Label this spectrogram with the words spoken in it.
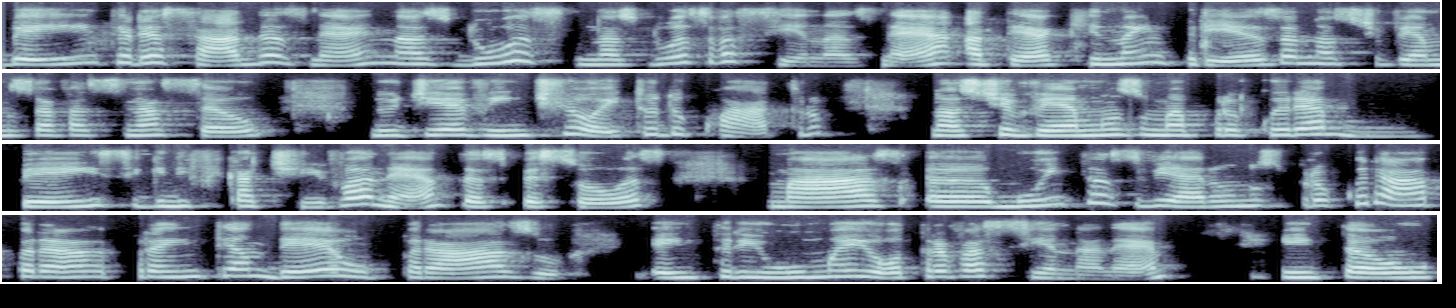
bem interessadas, né, nas duas, nas duas vacinas, né, até aqui na empresa nós tivemos a vacinação no dia 28 do 4, nós tivemos uma procura bem significativa, né, das pessoas, mas uh, muitas vieram nos procurar para entender o prazo entre uma e outra vacina, né, então,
